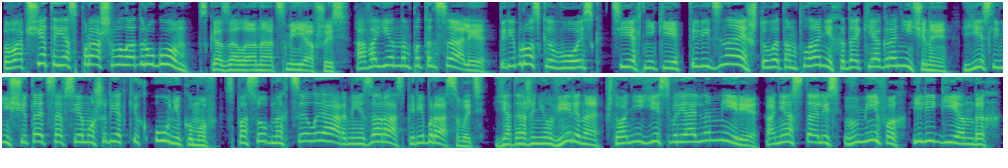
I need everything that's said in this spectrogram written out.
«Вообще-то я спрашивала о другом», — сказала она, отсмеявшись. «О военном потенциале, переброска войск, техники. Ты ведь знаешь, что в этом плане ходаки ограничены, если не считать совсем уж редких уникумов, способных целые армии за раз перебрасывать. Я даже не уверена, что они есть в реальном мире, они остались в мифах и легендах».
